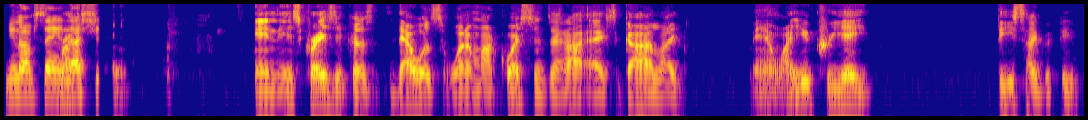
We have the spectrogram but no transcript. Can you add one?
You know what I'm saying? Right. That's just and it's crazy because that was one of my questions that I asked God, like, man, why you create these type of people?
